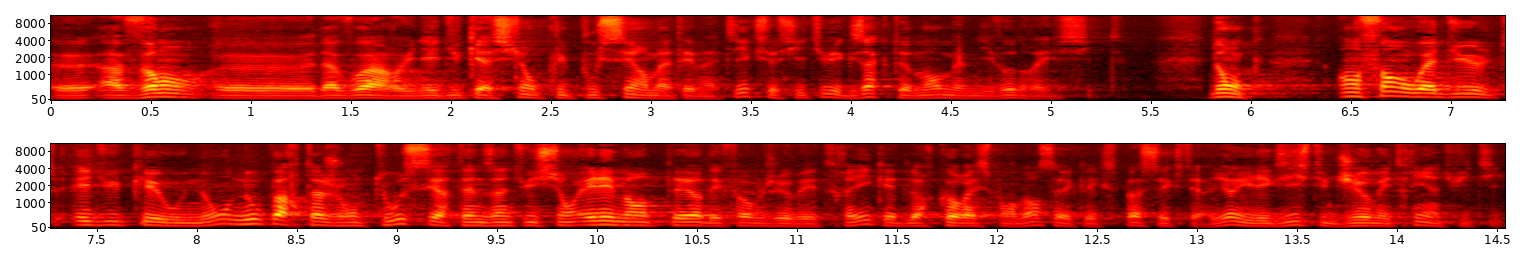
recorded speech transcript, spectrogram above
euh, avant euh, d'avoir une éducation plus poussée en mathématiques, se situent exactement au même niveau de réussite. Donc, enfants ou adultes, éduqués ou non, nous partageons tous certaines intuitions élémentaires des formes géométriques et de leur correspondance avec l'espace extérieur. Il existe une géométrie intuitive.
